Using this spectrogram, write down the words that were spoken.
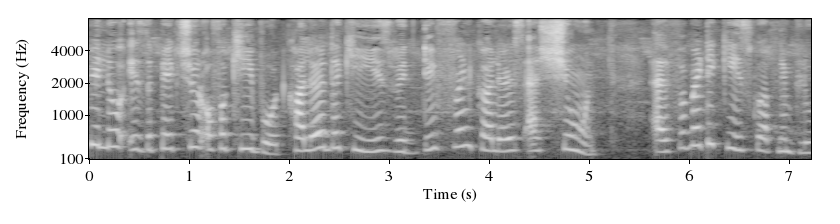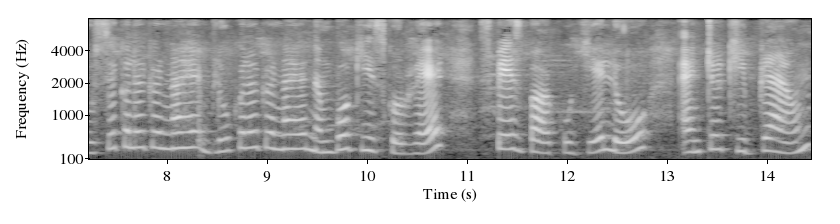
below is the picture of a keyboard color the keys with different colors as shown alphabetic keys को आपने ब्लू से कलर करना है ब्लू कलर करना है नंबर कीज़ को रेड स्पेस बार को yellow enter key brown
